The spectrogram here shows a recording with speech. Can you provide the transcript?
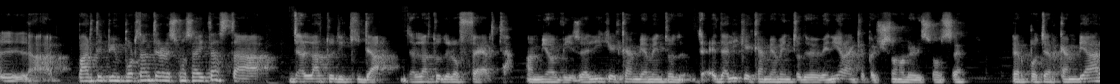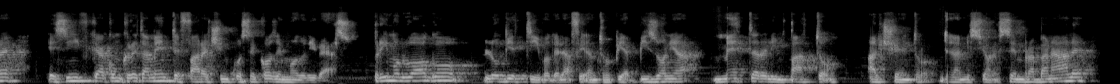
La parte più importante della responsabilità sta dal lato di chi dà, dal lato dell'offerta, a mio avviso. È, lì che il cambiamento, è da lì che il cambiamento deve venire, anche perché ci sono le risorse per poter cambiare e significa concretamente fare 5-6 cose in modo diverso. Primo luogo, l'obiettivo della filantropia, bisogna mettere l'impatto al centro della missione. Sembra banale,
